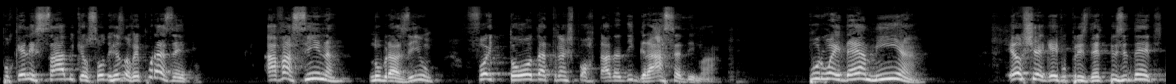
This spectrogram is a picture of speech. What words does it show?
Porque ele sabe que eu sou de resolver. Por exemplo, a vacina no Brasil foi toda transportada de graça, Edmar. Por uma ideia minha. Eu cheguei para o presidente, presidente,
